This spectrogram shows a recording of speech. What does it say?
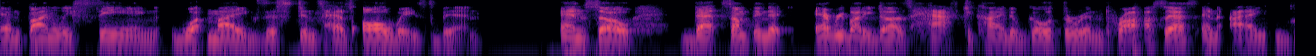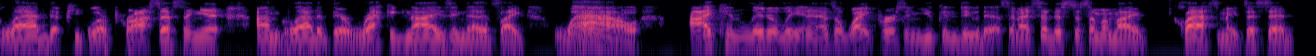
and finally seeing what my existence has always been. And so that's something that everybody does have to kind of go through and process. And I'm glad that people are processing it. I'm glad that they're recognizing that it's like, wow, I can literally, and as a white person, you can do this. And I said this to some of my classmates. I said,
